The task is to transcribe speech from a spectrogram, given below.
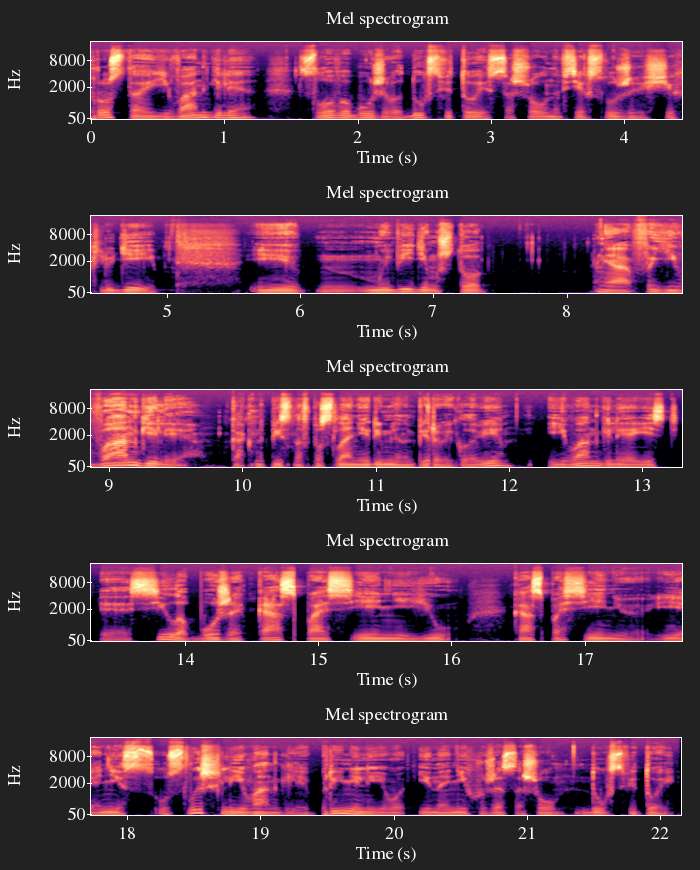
просто Евангелие, Слово Божьего, Дух Святой сошел на всех служащих людей. И мы видим, что в Евангелии, как написано в послании римлянам 1 главе, Евангелие есть э, сила Божия ко спасению. Ко спасению. И они услышали Евангелие, приняли его, и на них уже сошел Дух Святой.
